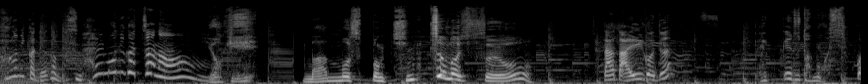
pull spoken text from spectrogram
그러니까 내가 무슨 할머니 같잖아. 여기 맘모스빵 진짜 맛있어요. 나도 알거든? 100개도 더 먹었을걸?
